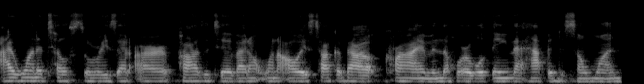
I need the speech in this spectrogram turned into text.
I want to tell stories that are positive. I don't want to always talk about crime and the horrible thing that happened to someone.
